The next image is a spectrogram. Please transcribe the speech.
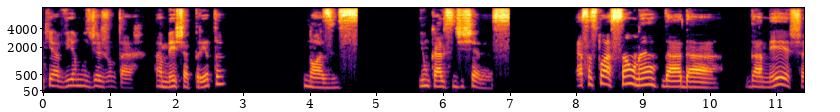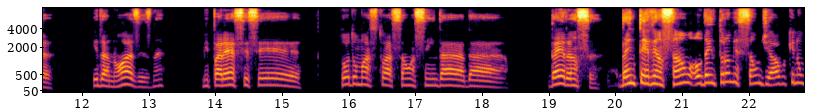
que havíamos de juntar ameixa preta, nozes e um cálice de xerez. Essa situação né, da, da, da ameixa e da nozes né, me parece ser toda uma situação assim da, da, da herança, da intervenção ou da intromissão de algo que não,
